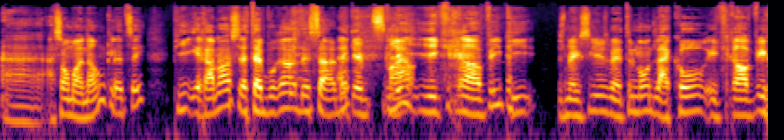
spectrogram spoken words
à, à son mononcle, tu sais. Puis il ramasse le tabouret en descendant. Avec un petit Puis là, il est crampé, puis je m'excuse, mais tout le monde de la cour est crampé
